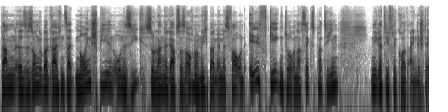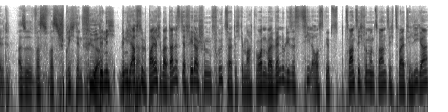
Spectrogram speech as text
Dann äh, saisonübergreifend seit neun Spielen ohne Sieg. So lange gab es das auch noch nicht beim MSV. Und elf Gegentore nach sechs Partien. Negativrekord eingestellt. Also was, was spricht denn für? Bin ich, bin ich Ne? absolut bei euch, aber dann ist der Fehler schon frühzeitig gemacht worden, weil wenn du dieses Ziel ausgibst, 2025, zweite Liga,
